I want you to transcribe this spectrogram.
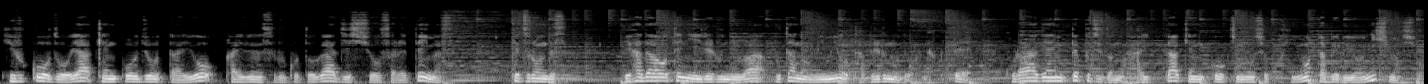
皮膚構造や健康状態を改善することが実証されています。結論です。美肌を手に入れるには豚の耳を食べるのではなくてコラーゲンペプチドの入った健康機能食品を食べるようにしましょう。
